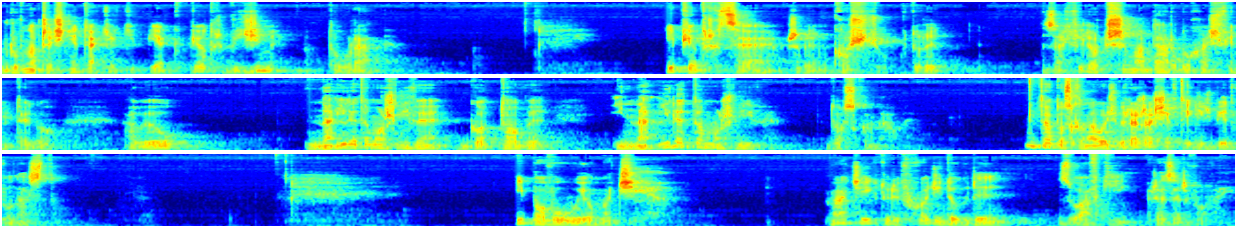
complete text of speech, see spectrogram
równocześnie, tak jak, jak Piotr, widzimy tą ranę. I Piotr chce, żeby Kościół, który za chwilę otrzyma dar Ducha Świętego, a był na ile to możliwe gotowy i na ile to możliwe doskonały. I ta doskonałość wyraża się w tej liczbie dwunastu. I powołują Macieja. Maciej, który wchodzi do gry z ławki rezerwowej.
